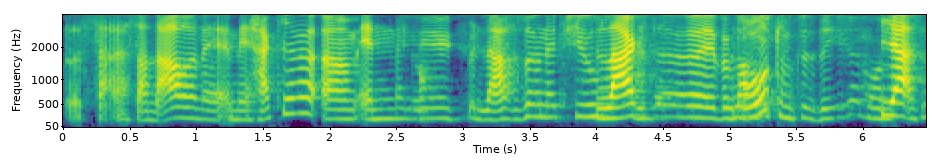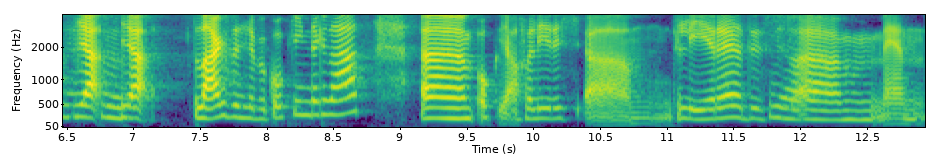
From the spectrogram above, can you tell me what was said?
dus uh, sandalen met, met hakje. Um, en, nu... laarzen heb je Laarzen heb ik ook. om te. Ja, echt, ja, ja. Laarzen heb ik ook inderdaad. Um, ook ja, volledig um, leren. Dus ja. um, mijn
